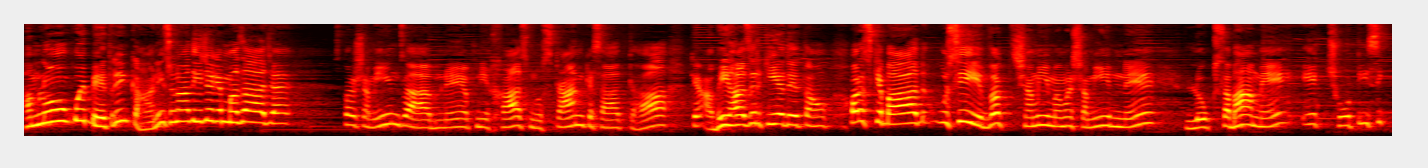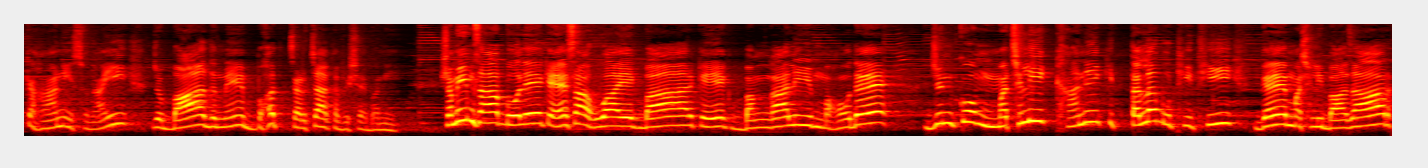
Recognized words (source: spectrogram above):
हम लोगों को बेहतरीन कहानी सुना दीजिए कि मज़ा आ जाए। इस पर शमीम साहब ने अपनी ख़ास मुस्कान के साथ कहा कि अभी हाजिर किए देता हूँ। और उसके बाद उसी वक्त शमीम अहमद शमीम ने लोकसभा में एक छोटी सी कहानी सुनाई, जो बाद में बहुत चर्चा का विषय बनी। शमीम साहब बोले कि ऐसा हुआ एक बार कि एक बंगाली महोदय, जिनको मछली खाने की तलब उठी थी, गए मछली बाज़ार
